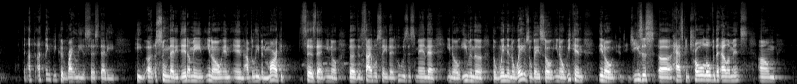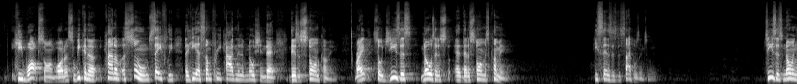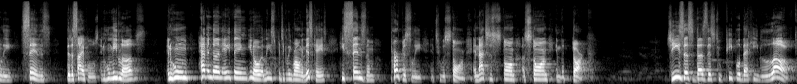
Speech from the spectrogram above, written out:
I, th- I, think we could rightly assess that he, he uh, assumed that he did. I mean, you know, and, and I believe in Mark, it says that, you know, the, the disciples say that who is this man that, you know, even the, the wind and the waves obey. So, you know, we can, you know, Jesus uh, has control over the elements. Um, he walks on water, so we can uh, kind of assume safely that he has some precognitive notion that there's a storm coming right? So Jesus knows that a, st- that a storm is coming. He sends his disciples into it. Jesus knowingly sends the disciples in whom he loves, in whom haven't done anything, you know, at least particularly wrong in this case, he sends them purposely into a storm. And not just a storm, a storm in the dark. Jesus does this to people that he loved.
